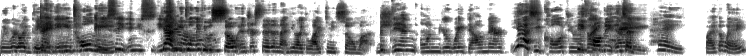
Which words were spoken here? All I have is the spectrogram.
We were like dating. and told and me. you see, and you, see- you yeah, and he told me he was so interested and that he like liked me so much. But then on your way down there, yes, he called you. And he was called like, me and hey, said, "Hey, by the way,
